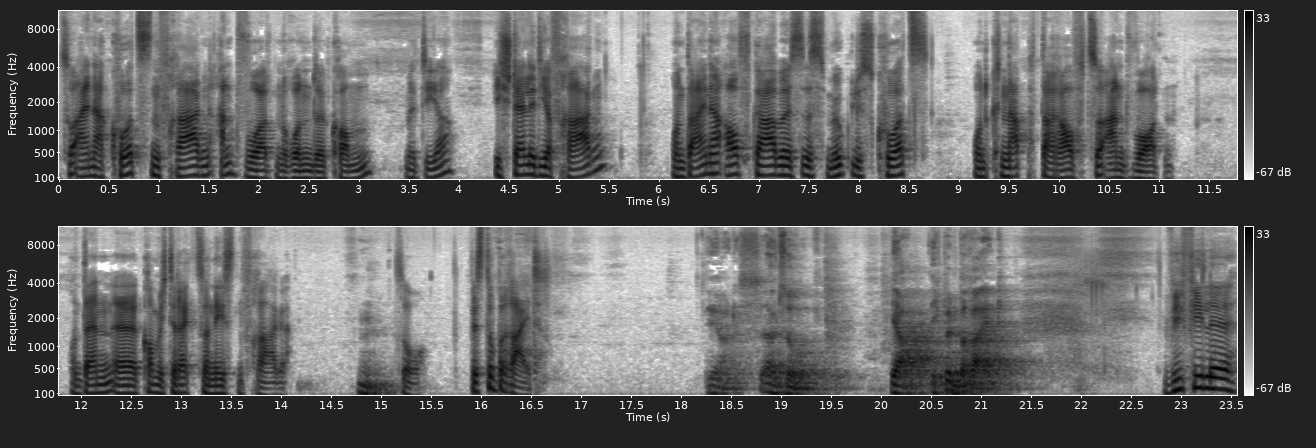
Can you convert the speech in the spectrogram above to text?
zu einer kurzen Fragen-Antworten-Runde kommen mit dir. Ich stelle dir Fragen und deine Aufgabe ist es, möglichst kurz und knapp darauf zu antworten. Und dann äh, komme ich direkt zur nächsten Frage. Hm. So, bist du bereit? Ja, das, also, ja, ich bin bereit. Wie viele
